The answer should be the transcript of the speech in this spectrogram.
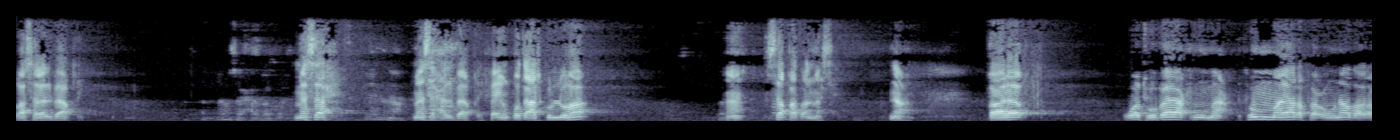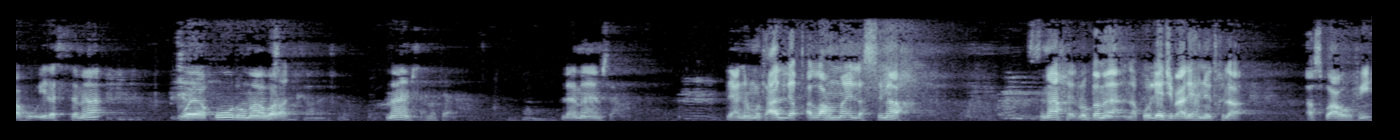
غسل الباقي. مسح؟ مسح الباقي. فإن قطعت كلها ها سقط المسح. نعم. قال وتباح مع ثم يرفع نظره إلى السماء ويقول ما ورد. ما يمسح مكانه لا ما يمسح. لأنه متعلق اللهم إلا الصماخ الصماخ ربما نقول يجب عليه أن يدخل أصبعه فيه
